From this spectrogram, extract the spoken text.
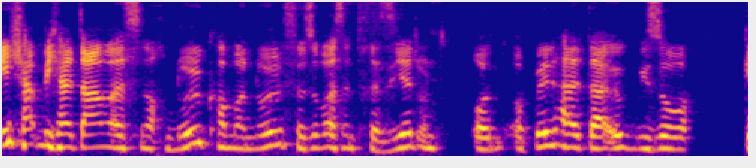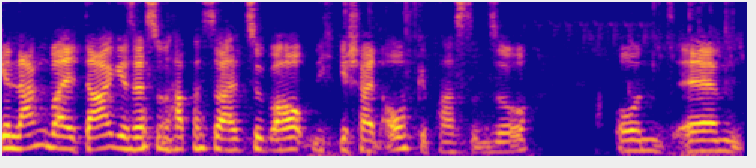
ich habe mich halt damals noch 0,0 für sowas interessiert und, und, und bin halt da irgendwie so gelangweilt da gesessen und habe halt so überhaupt nicht gescheit aufgepasst und so. Und ähm,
